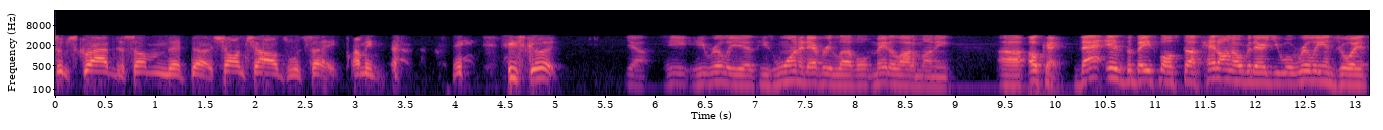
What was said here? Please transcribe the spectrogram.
subscribe to something that uh, Sean Childs would say? I mean, he's good. Yeah, he, he really is. He's won at every level, made a lot of money. Uh, okay, that is the baseball stuff. Head on over there. You will really enjoy it.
